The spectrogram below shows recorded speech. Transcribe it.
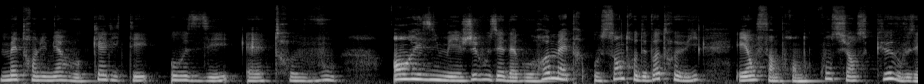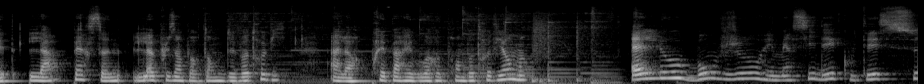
mettre en lumière vos qualités, oser être vous. En résumé, je vous aide à vous remettre au centre de votre vie et enfin prendre conscience que vous êtes la personne la plus importante de votre vie. Alors préparez-vous à reprendre votre vie en main. Hello, bonjour et merci d'écouter ce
